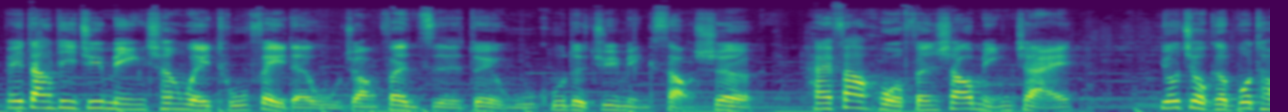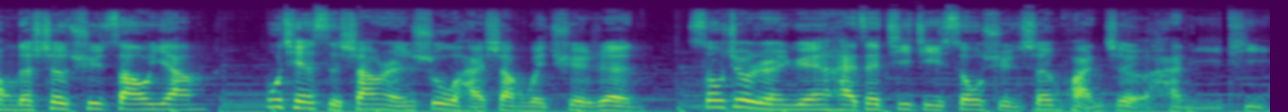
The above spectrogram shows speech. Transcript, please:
被当地居民称为土匪的武装分子对无辜的居民扫射，还放火焚烧民宅，有九个不同的社区遭殃。目前死伤人数还尚未确认，搜救人员还在积极搜寻生还者和遗体。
